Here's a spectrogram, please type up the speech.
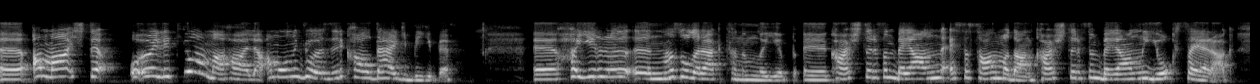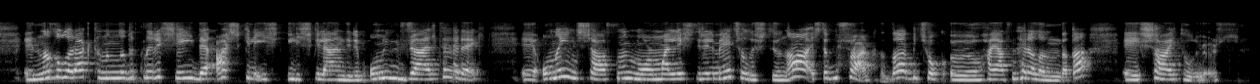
E, ama işte o öyle diyor ama hala ama onun gözleri kal der gibi gibi. E, hayırı e, naz olarak tanımlayıp e, karşı tarafın beyanını esas almadan, karşı tarafın beyanını yok sayarak, e, naz olarak tanımladıkları şeyi de aşk ile iş, ilişkilendirip onu yücelterek e, ona inşasının normalleştirilmeye çalıştığına işte bu şarkıda da birçok e, hayatın her alanında da e, şahit oluyoruz.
